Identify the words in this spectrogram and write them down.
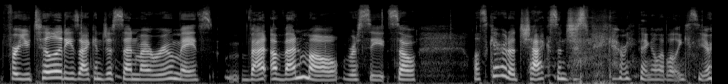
for utilities I can just send my roommates a Venmo receipt. So let's get rid of checks and just make everything a little easier.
